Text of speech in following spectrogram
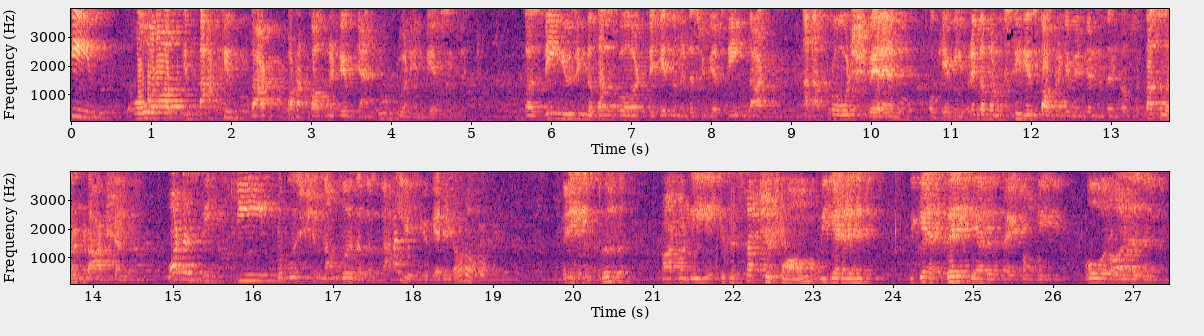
Key the overall impactive that what a cognitive can do to an NBFC sector. Because being using the buzzword decades in industry, we have seen that an approach wherein okay we bring up a serious cognitive intent in terms of customer interaction. What is the key proposition numbers as a value you get it out of it? Very simple. Not only is a structured form, we get an we get a very clear insight from the overall as a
